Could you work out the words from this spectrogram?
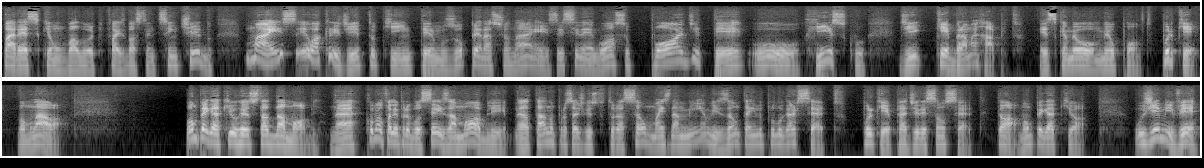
parece que é um valor que faz bastante sentido, mas eu acredito que em termos operacionais esse negócio pode ter o risco de quebrar mais rápido. Esse é o meu, meu ponto. Por quê? Vamos lá, ó. Vamos pegar aqui o resultado da Mobile, né? Como eu falei para vocês, a Mobile está no processo de reestruturação, mas na minha visão está indo para o lugar certo. Por quê? Para a direção certa. Então, ó, vamos pegar aqui, ó. O GMV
